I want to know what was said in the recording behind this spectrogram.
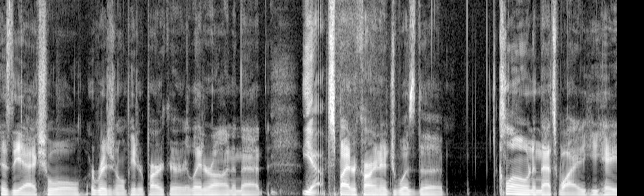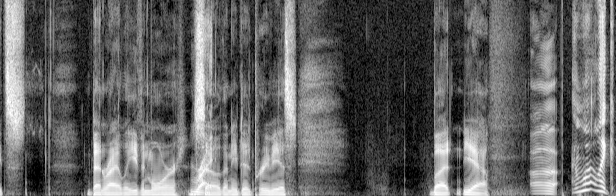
is the actual original Peter Parker later on, and that Yeah, Spider Carnage was the clone, and that's why he hates Ben Riley even more so than he did previous. But yeah, Uh, and what like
